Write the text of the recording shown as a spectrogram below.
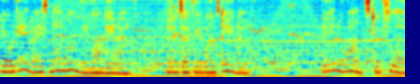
Your data is not only your data, it is everyone's data. Data wants to flow.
